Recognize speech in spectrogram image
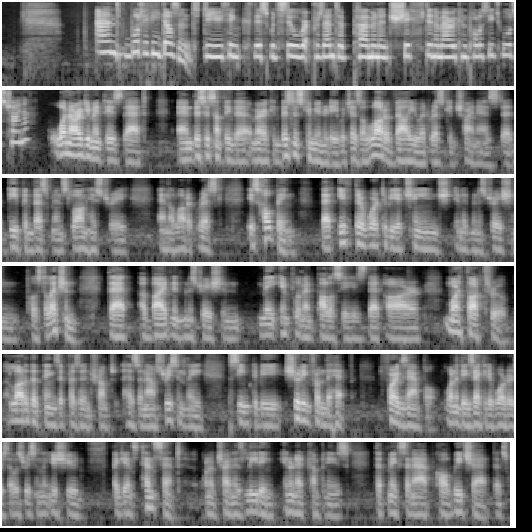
And what if he doesn't? Do you think this would still represent a permanent shift in American policy towards China? One argument is that, and this is something the American business community, which has a lot of value at risk in China, has uh, deep investments, long history, and a lot at risk, is hoping that if there were to be a change in administration post election, that a Biden administration may implement policies that are more thought through. A lot of the things that President Trump has announced recently seem to be shooting from the hip. For example, one of the executive orders that was recently issued against Tencent, one of China's leading internet companies that makes an app called WeChat that's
